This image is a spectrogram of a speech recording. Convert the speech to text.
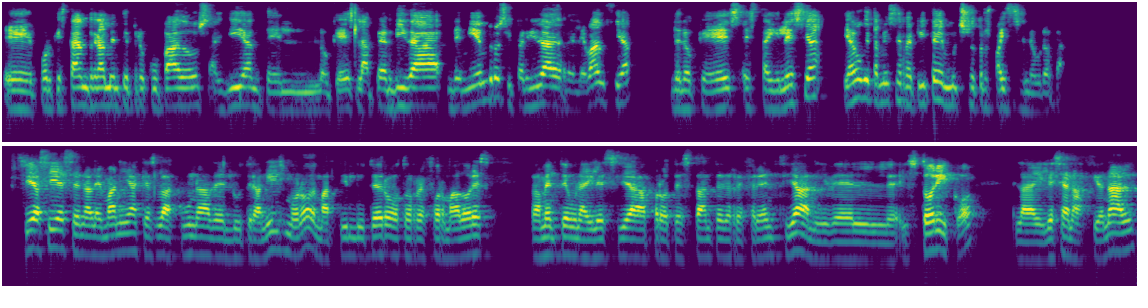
eh, porque están realmente preocupados allí ante lo que es la pérdida de miembros y pérdida de relevancia de lo que es esta iglesia y algo que también se repite en muchos otros países en Europa. Sí, así es. En Alemania, que es la cuna del luteranismo, ¿no? de Martín Lutero, otros reformadores, realmente una iglesia protestante de referencia a nivel histórico, la iglesia nacional,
